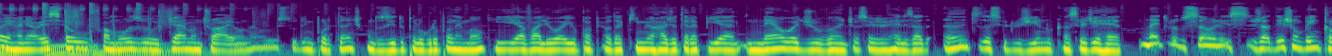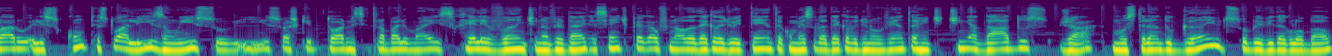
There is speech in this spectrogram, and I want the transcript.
Isso aí, Raniel. Esse é o famoso German Trial, né? um estudo importante conduzido pelo grupo alemão que avaliou aí o papel da quimiorradioterapia neoadjuvante, ou seja, realizada antes da cirurgia no câncer de reto. Na introdução, eles já deixam bem claro, eles contextualizam isso e isso acho que torna esse trabalho mais relevante, na verdade. Se a gente pegar o final da década de 80, começo da década de 90, a gente tinha dados já mostrando ganho de sobrevida global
